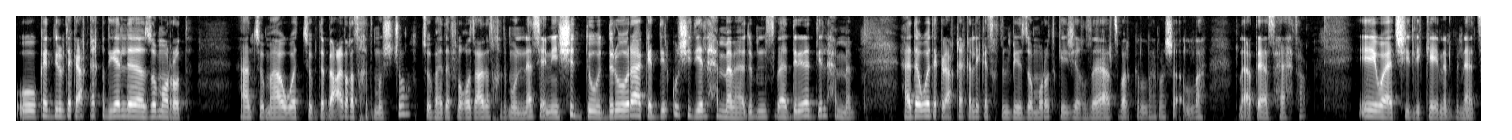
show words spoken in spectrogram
وكديروا بداك العقيق ديال زمرد ها نتوما ها هو التوب. دابا عاد غتخدموا شتو؟ التوب هذا في الغوز عاد تخدموا الناس. يعني شدوا الدرورة كدير كلشي ديال الحمام. هادو بالنسبة للدريرات ديال الحمام. هذا هو داك العقيق اللي كتخدم به زمرد كيجي غزال. تبارك الله ما شاء الله. الله يعطيها صحيحتها. إيوا هادشي اللي كاين البنات.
